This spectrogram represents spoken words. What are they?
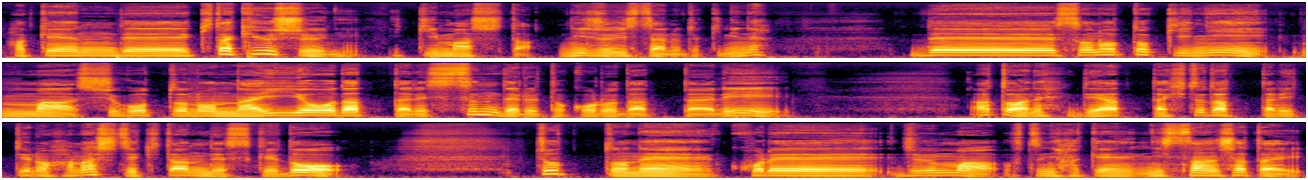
派遣で北九州に行きました。21歳の時にね。で、その時に、まあ仕事の内容だったり、住んでるところだったり、あとはね、出会った人だったりっていうのを話してきたんですけど、ちょっとね、これ、自分まあ普通に派遣、日産車体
